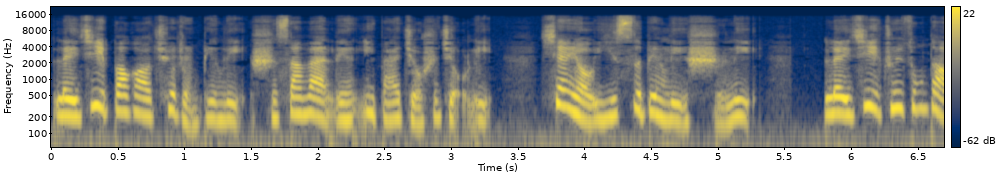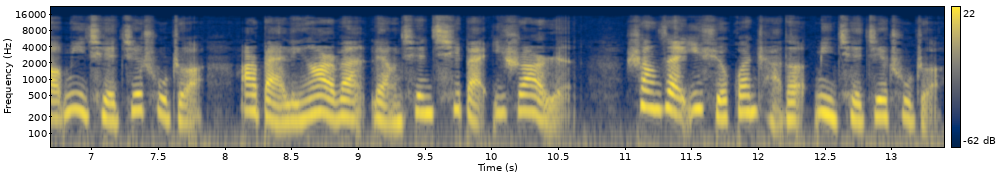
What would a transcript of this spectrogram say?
累计报告确诊病例十三万零一百九十九例，现有疑似病例十例。累计追踪到密切接触者二百零二万两千七百一十二人，尚在医学观察的密切接触者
